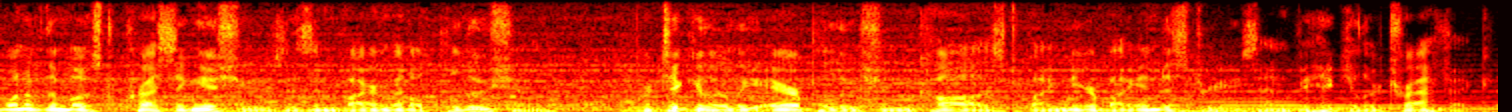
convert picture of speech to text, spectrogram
One of the most pressing issues is environmental pollution, particularly air pollution caused by nearby industries and vehicular traffic.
